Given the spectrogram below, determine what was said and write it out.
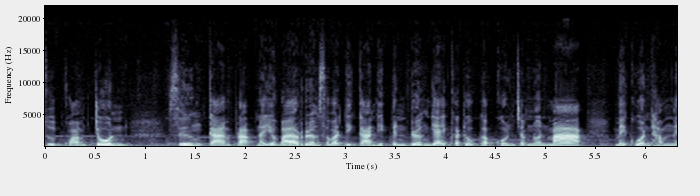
สูจน์ความจน ซึ่งการปรับนโยบายเรื่องสวัสดิการที่เป็นเรื่องใหญ่กระทบกับคนจำนวนมาก ไม่ควรทำใน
